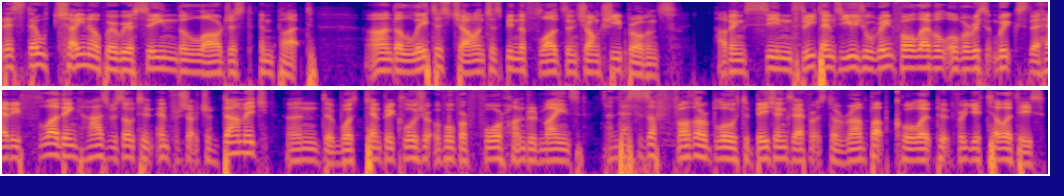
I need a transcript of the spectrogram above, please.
it is still China where we are seeing the largest impact and the latest challenge has been the floods in Shanxi province. Having seen three times the usual rainfall level over recent weeks, the heavy flooding has resulted in infrastructure damage and was temporary closure of over 400 mines. And this is a further blow to Beijing's efforts to ramp up coal output for utilities.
